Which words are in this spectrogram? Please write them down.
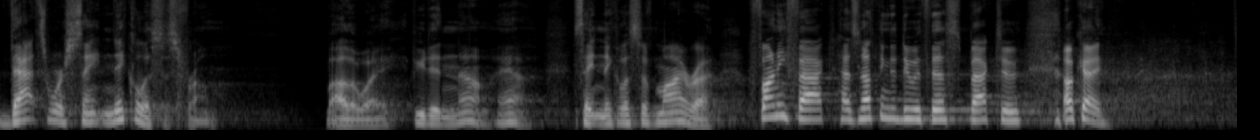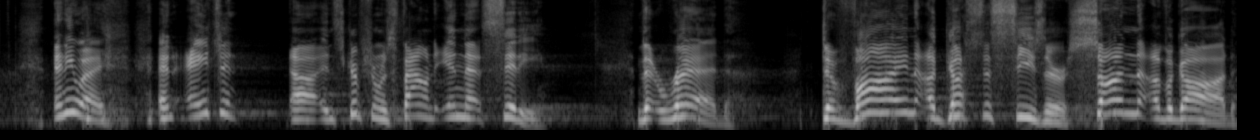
That's where St. Nicholas is from, by the way, if you didn't know. Yeah. St. Nicholas of Myra. Funny fact, has nothing to do with this. Back to, okay. anyway, an ancient uh, inscription was found in that city that read, Divine Augustus Caesar, son of a god,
